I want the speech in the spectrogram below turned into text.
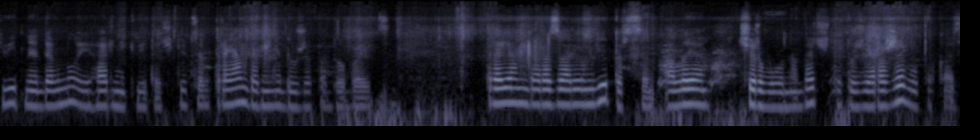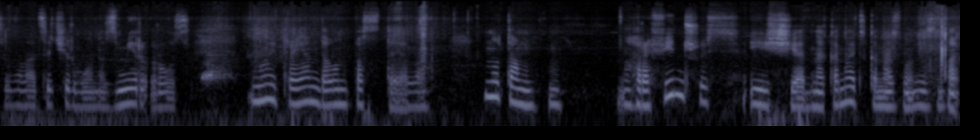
квітне давно і гарні квіточки. Ця троянда мені дуже подобається. Троянда Розаріум Ютерсен, але червона. Бачите, тут я рожеву показувала, а це червона, змір роз. Ну і троянда он пастела. Ну там графін щось і ще одна канадська назву не знаю.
